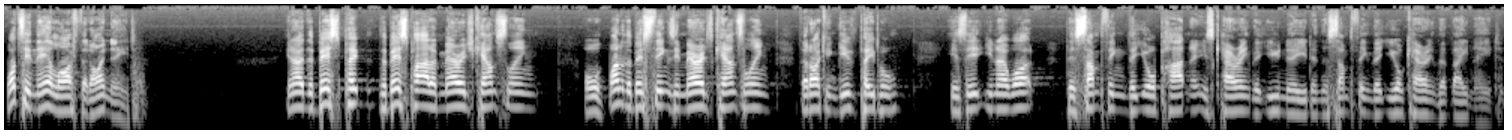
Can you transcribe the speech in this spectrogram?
What's in their life that I need? You know, the best, pe- the best part of marriage counseling, or one of the best things in marriage counseling that I can give people is that, you know what? There's something that your partner is carrying that you need, and there's something that you're carrying that they need.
